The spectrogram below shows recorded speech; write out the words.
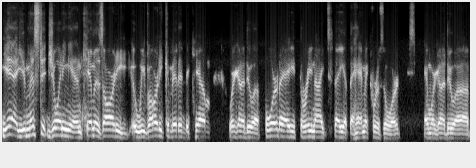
Yeah, you missed it joining in. Kim is already. We've already committed to Kim. We're going to do a four-day, three-night stay at the Hammock Resort, and we're going to do a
